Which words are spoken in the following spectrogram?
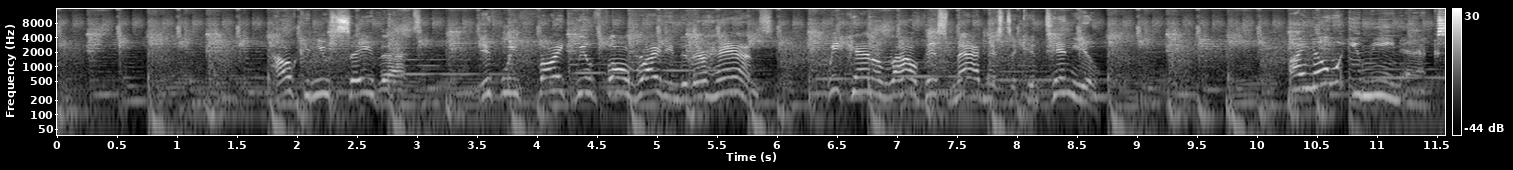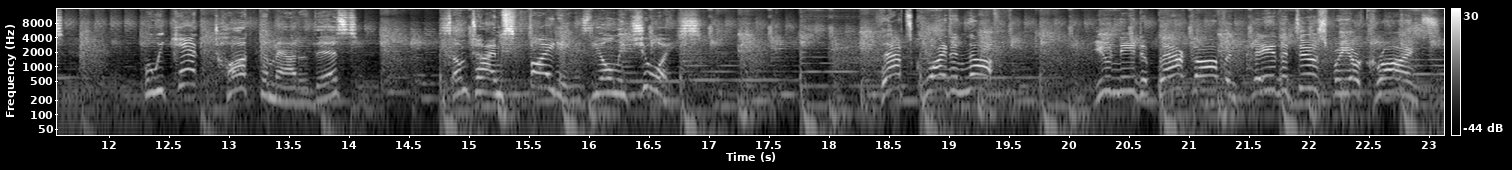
How can you say that? If we fight, we'll fall right into their hands. We can't allow this madness to continue. I know what you mean, X. But we can't talk them out of this. Sometimes fighting is the only choice. That's quite enough. You need to back off and pay the dues for your crimes.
